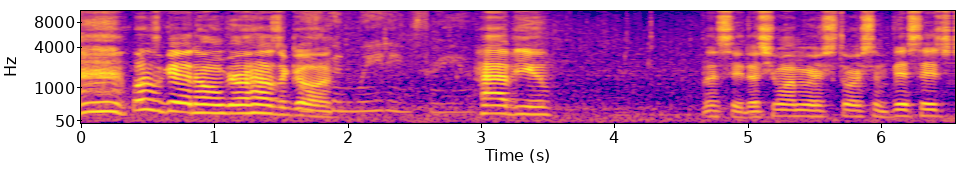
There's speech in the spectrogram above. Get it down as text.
Just hold on. What's good, homegirl? How's it I've going? been waiting for you. Have you? Let's see. Does she want me to restore some visage?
